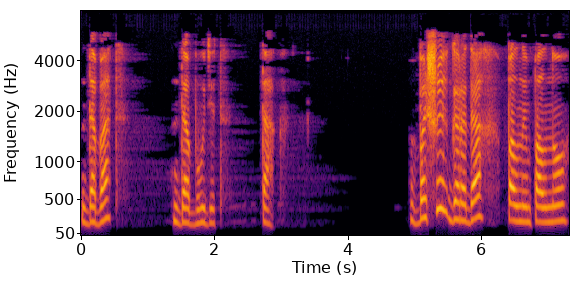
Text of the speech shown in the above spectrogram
Дабат, да будет так. В больших городах полным-полно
